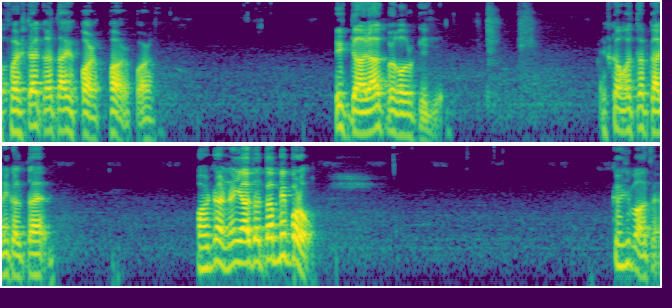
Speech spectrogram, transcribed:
اور فیصلہ کرتا ہے پڑھ پڑھ پڑھ اس ڈائلگ پر غور کیجیے اس کا مطلب کیا نکلتا ہے پڑھنا نہیں آتا تب بھی پڑھو کیسی بات ہے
